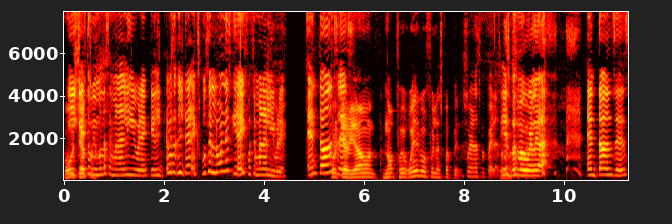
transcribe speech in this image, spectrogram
Oh, y que cierto. tuvimos la semana libre, que literal expuse el lunes y de ahí fue semana libre. Entonces, Porque había un. No, ¿fue huelga o fue las paperas? fueron las paperas. Fueron y después fue huelga. Entonces,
